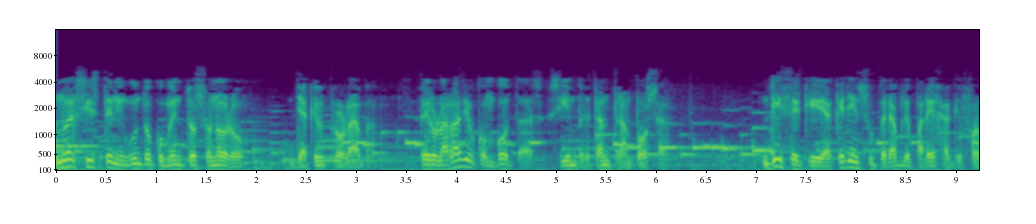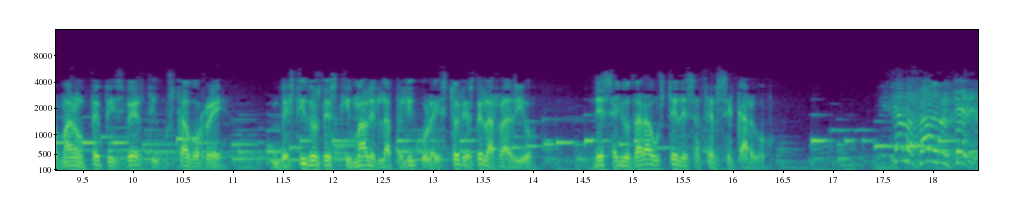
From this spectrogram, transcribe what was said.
No existe ningún documento sonoro de aquel programa, pero la radio con botas, siempre tan tramposa, dice que aquella insuperable pareja que formaron Pepe Isbert y Gustavo Re, vestidos de esquimal en la película Historias de la Radio, les ayudará a ustedes a hacerse cargo. Ya lo saben ustedes.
